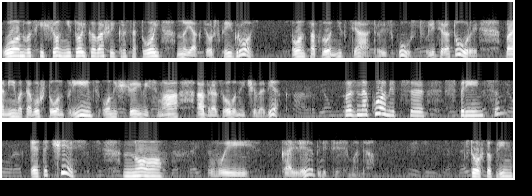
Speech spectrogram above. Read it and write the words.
Он восхищен не только вашей красотой, но и актерской игрой. Он поклонник театра, искусств, литературы. Помимо того, что он принц, он еще и весьма образованный человек. Познакомиться с принцем — это честь, но вы колеблетесь, мадам. То, что принц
